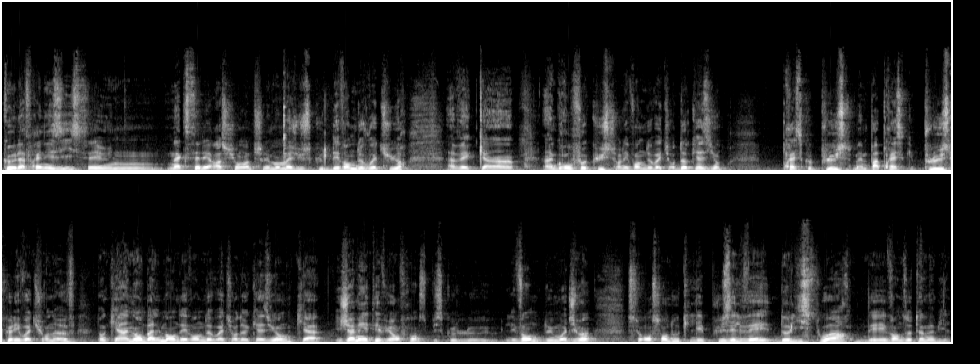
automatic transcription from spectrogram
que la frénésie, c'est une, accélération absolument majuscule des ventes de voitures, avec un, gros focus sur les ventes de voitures d'occasion, presque plus, même pas presque, plus que les voitures neuves. Donc il y a un emballement des ventes de voitures d'occasion qui a jamais été vu en France, puisque le- les ventes du mois de juin seront sans doute les plus élevées de l'histoire des ventes automobiles.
